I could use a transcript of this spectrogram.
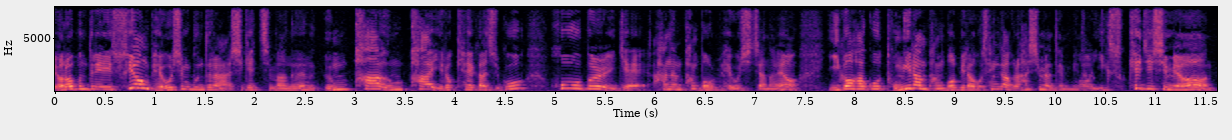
여러분들이 수영 배우신 분들은 아시겠지만은 음파 음파 이렇게 해가지고 호흡을 이렇게 하는 방법을 배우시잖아요. 이거하고 동일한 방법이라고 생각을 하시면 됩니다. 어, 익숙해지시면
